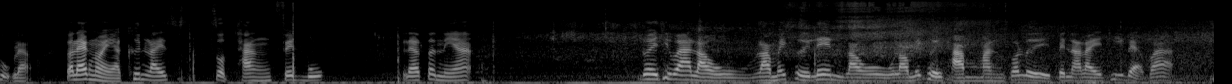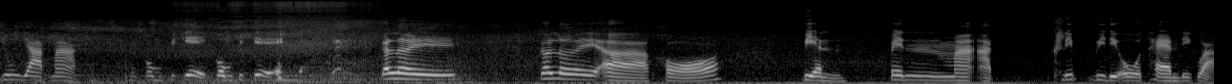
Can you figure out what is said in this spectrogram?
ถูกแล้ว ตอนแรกหน่อยอะขึ้นไลฟ์สดทาง Facebook แล้วตอนเนี้ยด้วยที่ว่าเราเราไม่เคยเล่นเราเราไม่เคยทำมันก็เลยเป็นอะไรที่แบบว่ายุ่งยากมากกลมปิเก้กลมปิเก้ก็เลยก็เลยอ่าขอเปลี่ยน เป็นมาอัดคลิปวิดีโอแทนดีกว่า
